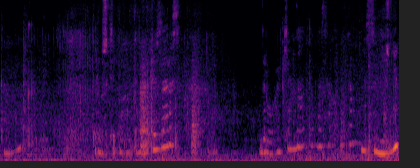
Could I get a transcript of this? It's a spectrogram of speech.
Так. Трошки багато метрів зараз. Друга кімната ми заходимо. Несу ніжні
